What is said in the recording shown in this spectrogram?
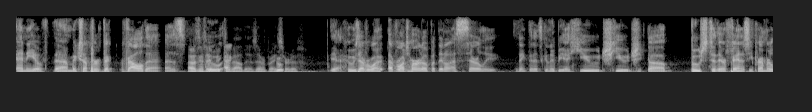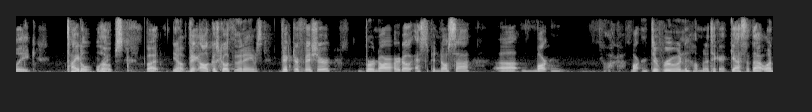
any of them except for Victor Valdes. I was going to say who Victor Valdes. Everybody's who- heard of. yeah, who's everyone everyone's heard of, but they don't necessarily think that it's going to be a huge, huge uh, boost to their fantasy Premier League title hopes. But you know, Vic, I'll just go through the names: Viktor Fischer, Bernardo Espinosa, uh, Martin oh God, Martin de Roon. I'm going to take a guess at that one.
